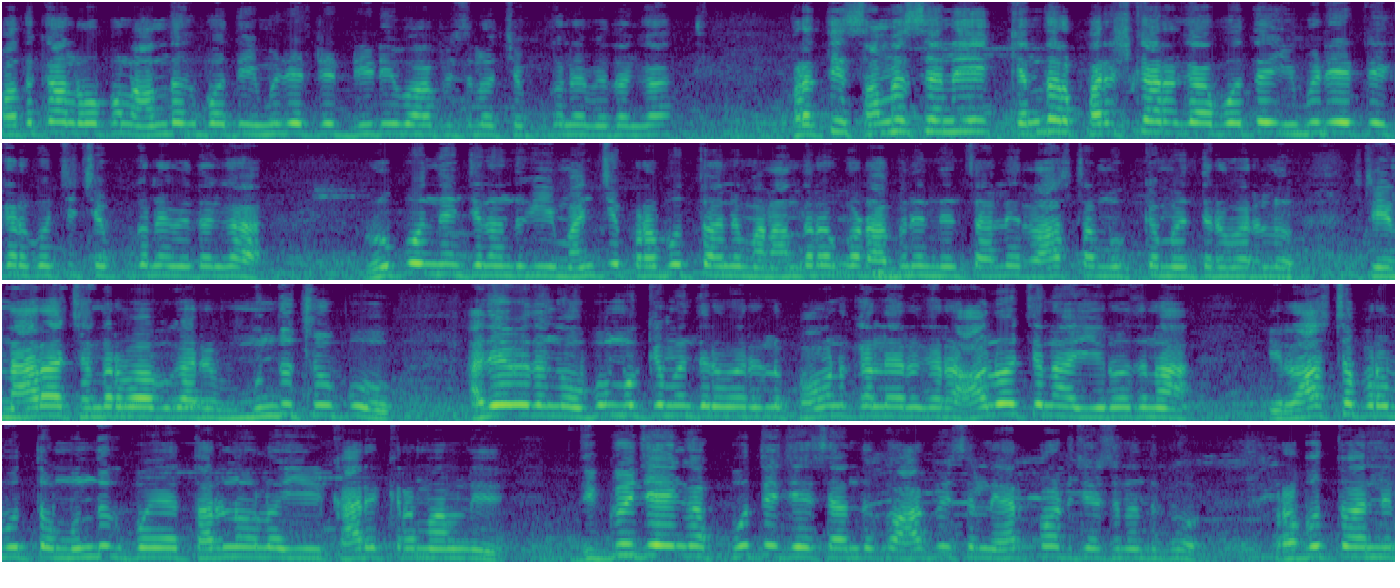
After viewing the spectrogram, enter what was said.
పథకాల రూపంలో అందకపోతే ఇమీడియట్ డీడీ ఆఫీసులో చెప్పుకునే విధంగా ప్రతి సమస్యని కింద పరిష్కారం కాకపోతే ఇమీడియట్లీ ఇక్కడికి వచ్చి చెప్పుకునే విధంగా రూపొందించినందుకు ఈ మంచి ప్రభుత్వాన్ని మనందరం కూడా అభినందించాలి. రాష్ట్ర ముఖ్యమంత్రి వర్యులు శ్రీ నారా చంద్రబాబు గారి ముందు చూపు అదేవిధంగా ఉప ముఖ్యమంత్రి వర్యులు పవన్ కళ్యాణ్ గారి ఆలోచన ఈ రోజున ఈ రాష్ట్ర ప్రభుత్వం ముందుకు పోయే తరుణంలో ఈ కార్యక్రమాలని దిగ్విజయంగా పూర్తి చేసేందుకు ఆఫీసులను ఏర్పాటు చేసినందుకు ప్రభుత్వాన్ని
